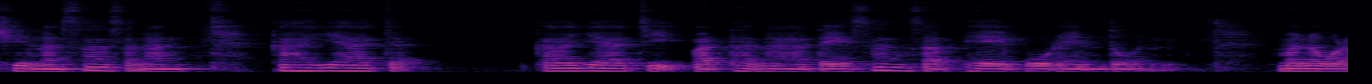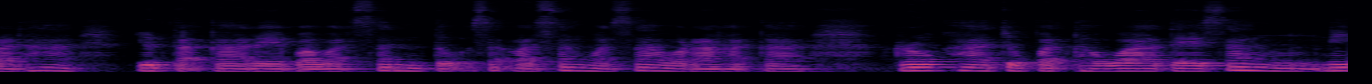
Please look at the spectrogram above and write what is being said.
ชินสาสนัง กายาจะกายาจิปัฏนาเตสร้างสัพเพปูเรนตุน มโนรธายุตตกาเรปวัตสันตุสวัตสังวัสสาวราหกา โรคาจุปัทวาเตสั่งนิ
